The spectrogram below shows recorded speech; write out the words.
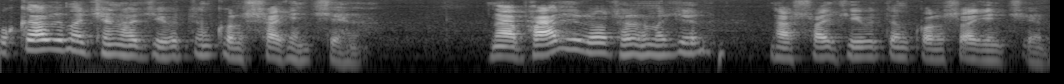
పుకార్ల మధ్య నా జీవితం కొనసాగించాను. నా భార్య రోధన మధ్య నా స జీవితం కొనసాగించాను.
